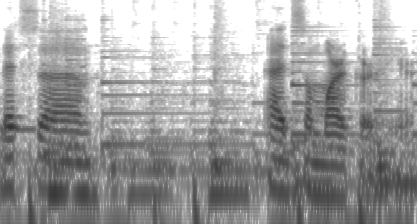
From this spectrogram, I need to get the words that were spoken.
let's um, add some marker here.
